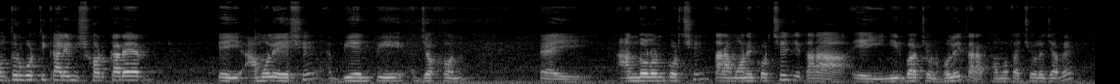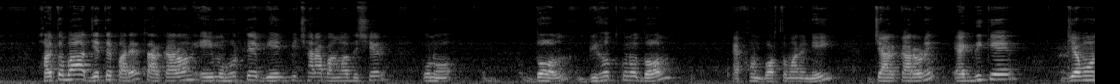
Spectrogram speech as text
অন্তর্বর্তীকালীন সরকারের এই আমলে এসে বিএনপি যখন এই আন্দোলন করছে, তারা মনে করছে যে তারা এই নির্বাচন হলেই তারা ক্ষমতা চলে যাবে। হয়তোবা যেতে পারে, তার কারণ এই মুহূর্তে বিএনপি ছাড়া বাংলাদেশের কোনো দল, বৃহৎ কোনো দল এখন বর্তমানে নেই, যার কারণে একদিকে যেমন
